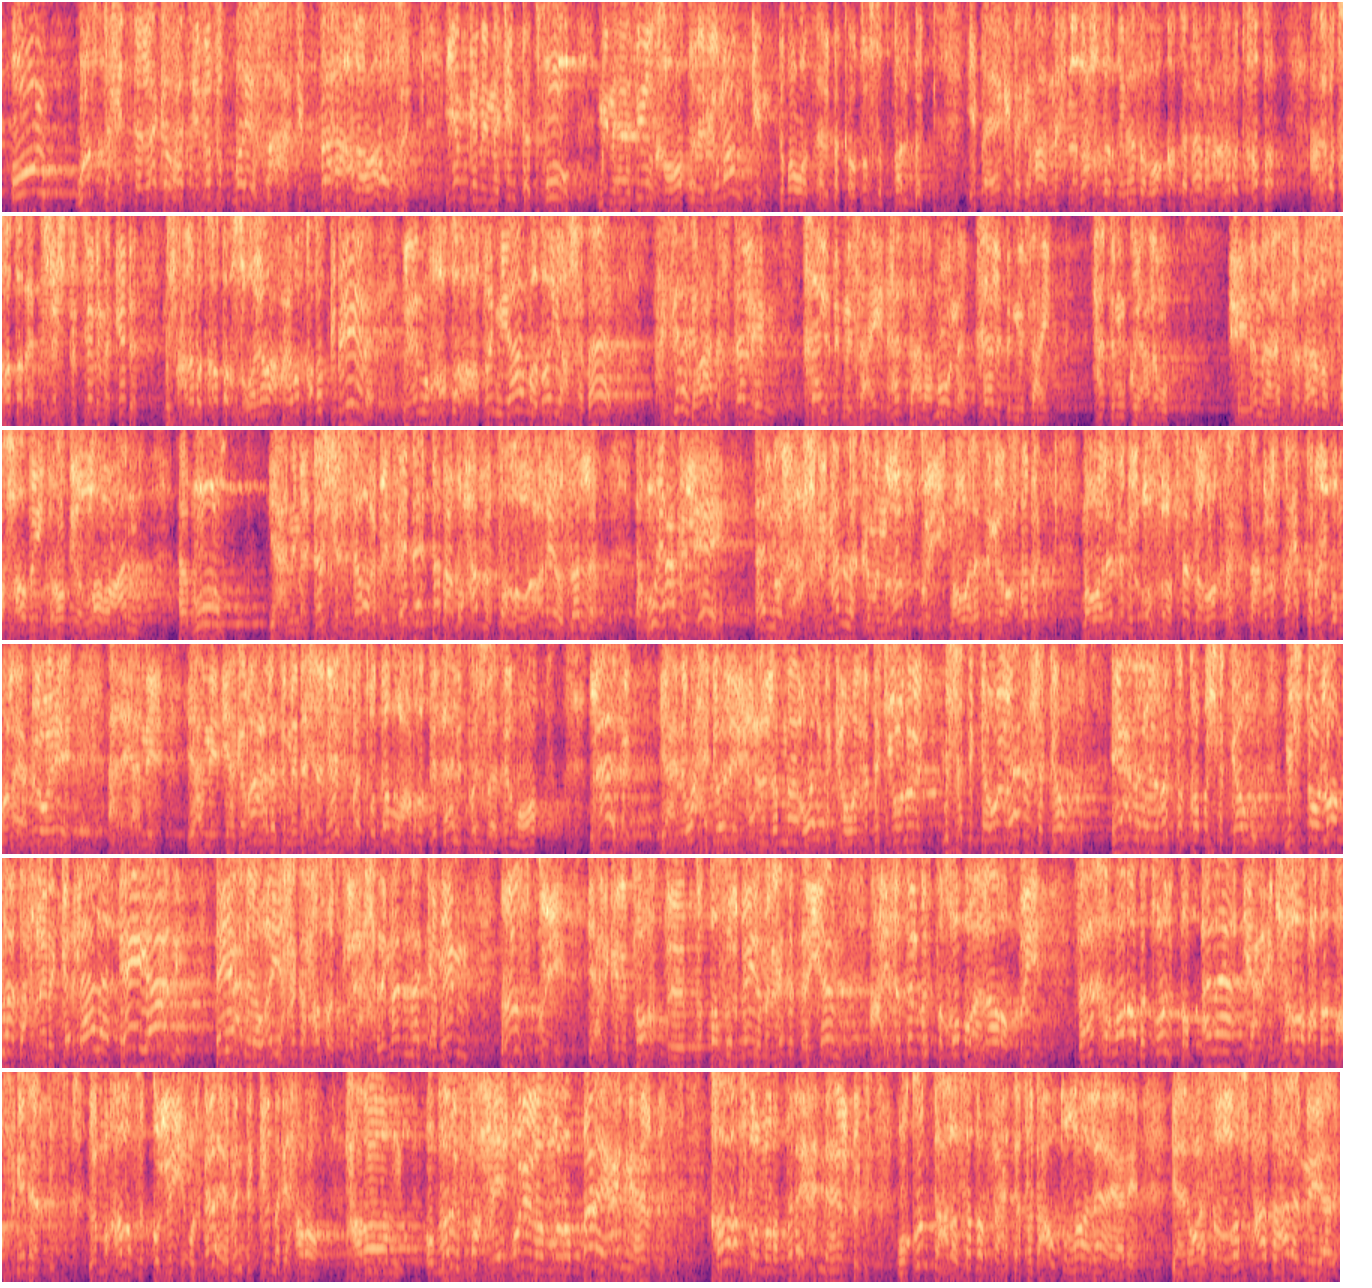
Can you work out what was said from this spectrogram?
قوم وافتح التلاجة وهات إزازة مية ساعة كبها على راسك. يمكن إنك أنت تفوق من هذه الخواطر اللي ممكن تبوظ قلبك أو تفسد قلبك. يبقى يجب يا جماعة إن إحنا نحذر من هذا الواقع تماما علامة خطر. علامة خطر قد شاشة السينما كده مش علامة خطر صغيرة علامة خطر كبيرة لأنه خطر عظيم ياما ضيع شباب. عايزين يا جماعة نستلهم. خالد بن سعيد هل تعلمون خالد بن سعيد؟ حد منكم يعلمه؟ حينما أسلم هذا الصحابي رضي الله عنه أبوه يعني ما قدرش يستوعب إزاي ده يتبع محمد صلى الله عليه وسلم. أبوه يعمل إيه؟ قال له لاحرمنك من رزقي. ما هو لازم يرهبك. ما هو لازم الأسرة في هذا الوقت عشان تعملوا سلاح الترهيب امال هيعملوا إيه؟ يعني يعني يا جماعة لازم إن إحنا نثبت قدام معارضة الأهل مثل هذه المواقف. لازم يعني واحد يقول لي لما والدك أو والدتك يقولوا لك مش هتتجوزوا يعني مش هتجوز. إيه يعني لو لبست نقاب مش هتجوز؟ مش تقول لهم لا ده إحنا رجال. لا لا إيه يعني؟ إيه يعني لو أي حاجة حصلت؟ لاحرمنك من رزقي. يعني كانت أخت بتتصل بيا من عدة أيام عايزة تلبس نقاب وأهلها رافضين. فآخر مرة بتقول طب أنا يعني إن شاء الله بعد أربع سنين هلبس. لما اخلص الكلية. قلت لها يا بنت الكلمة دي حرام. حرام. أمال الصح إيه؟ قولي لما ربنا يعيني هلبس. خلاص لما ربنا يعيني هلبس. وكنت على سفر ساعتها فدعوت الله لها يعني يعني وأسأل الله سبحانه وتعالى إن يعني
